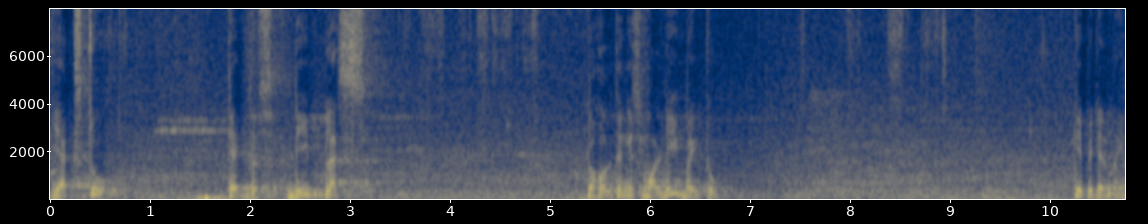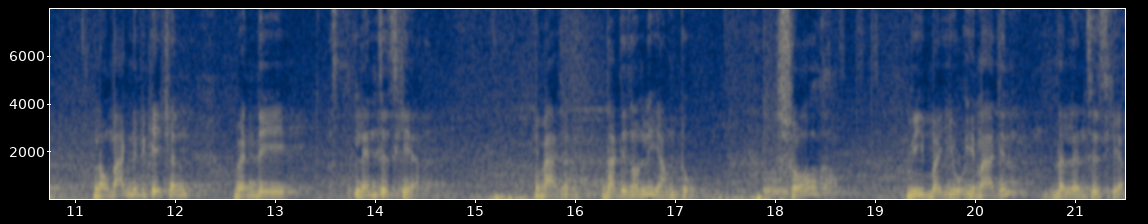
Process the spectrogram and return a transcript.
x2 take this d plus. The whole thing is small d by 2 keep it in mind. Now magnification when the lens is here imagine that is only m2 so v by u imagine the lens is here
